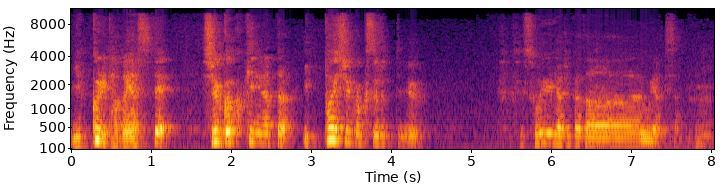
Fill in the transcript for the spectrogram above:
ゆっくり耕して収穫期になったらいっぱい収穫するっていうそういうやり方をやってた。んで、ね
